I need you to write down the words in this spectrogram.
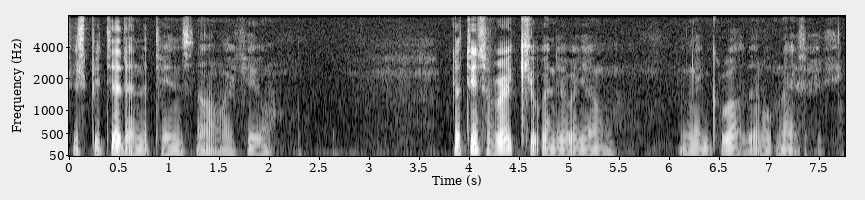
She's prettier than the twins now, I feel. The twins were very cute when they were young. When they grew up, they look nice already.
